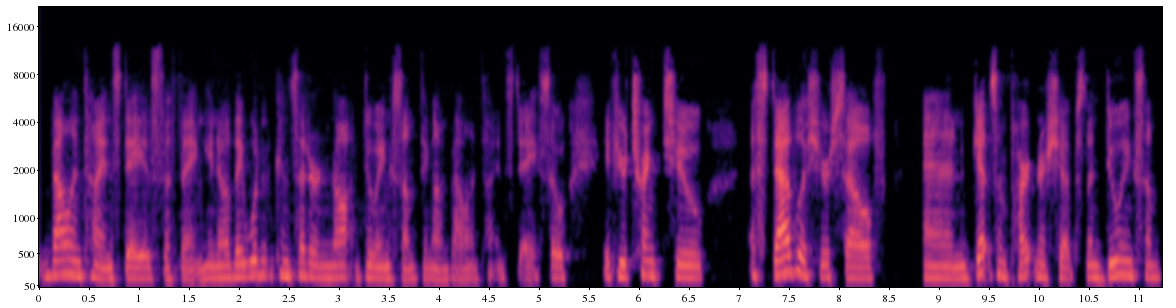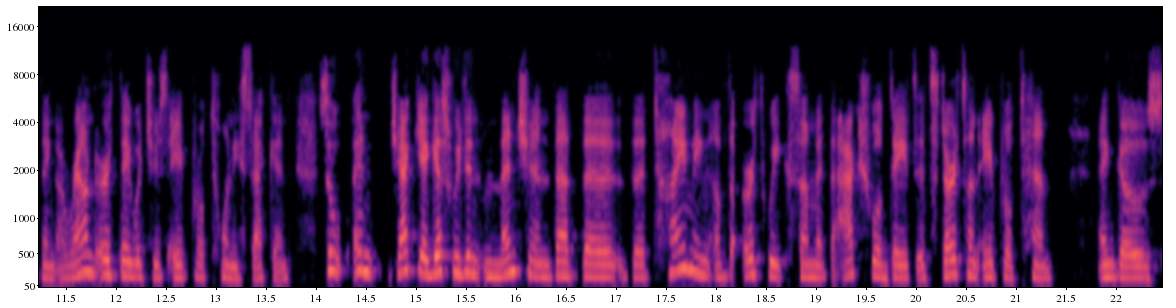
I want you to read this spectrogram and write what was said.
Valentine's Day is the thing. You know, they wouldn't consider not doing something on Valentine's Day. So if you're trying to establish yourself and get some partnerships than doing something around Earth Day, which is April 22nd. So, and Jackie, I guess we didn't mention that the the timing of the Earth Week Summit, the actual dates, it starts on April 10th and goes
